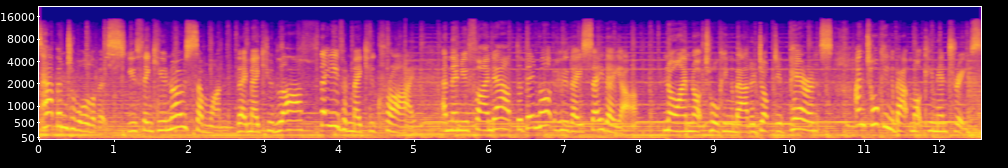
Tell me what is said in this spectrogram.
It's happened to all of us. You think you know someone, they make you laugh, they even make you cry, and then you find out that they're not who they say they are. No, I'm not talking about adoptive parents, I'm talking about mockumentaries,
